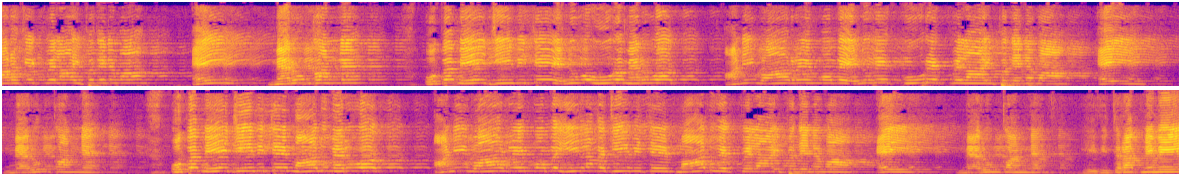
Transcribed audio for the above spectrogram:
හරකෙක් වෙලා ඉපදෙනවා. ඇයි? මැරුම් කන්න. ඔබ මේ ජීවිතේ එළුව ඌර මැරුවොත් අනිවාර්යෙන් ඔබ එළුවෙක් කූරෙක් වෙලා ඉපදෙනවා. ඇයි? මැරුම් කන්න. ඔබ මේ ජීවිතේ මාළු මැරුවොත් අනිවාර්යෙන් ඔබ ඊළඟ ජීවිතේ මාළුවෙක් වෙලා ඉපදෙනවා. ඇයි? මැරුම් කන්න. ඒ විතරක් නෙමේ.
